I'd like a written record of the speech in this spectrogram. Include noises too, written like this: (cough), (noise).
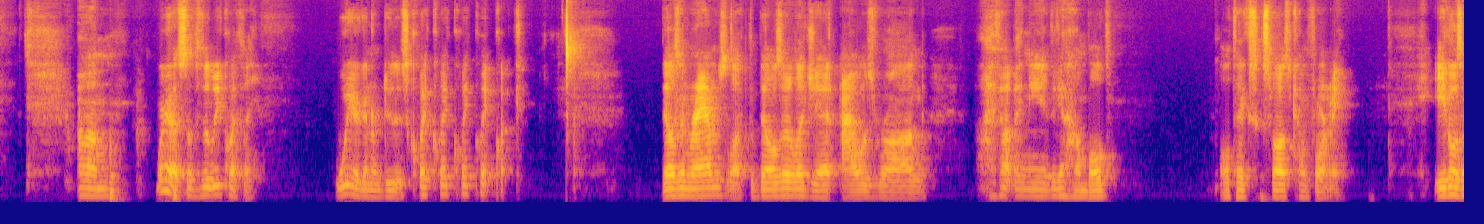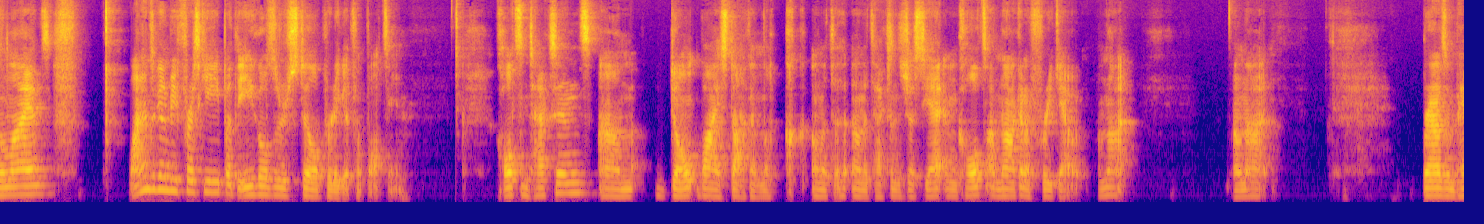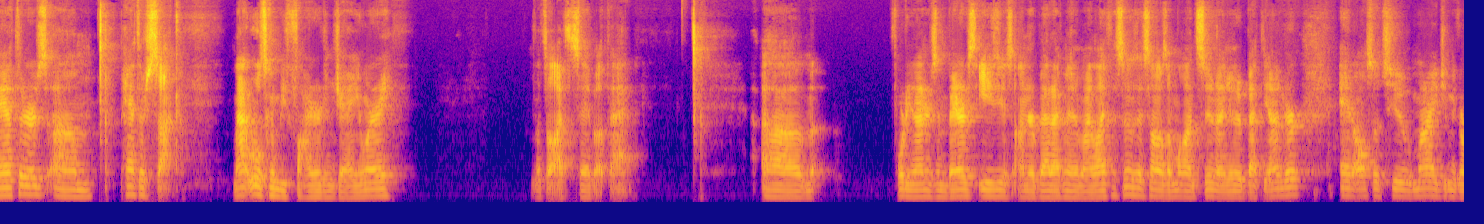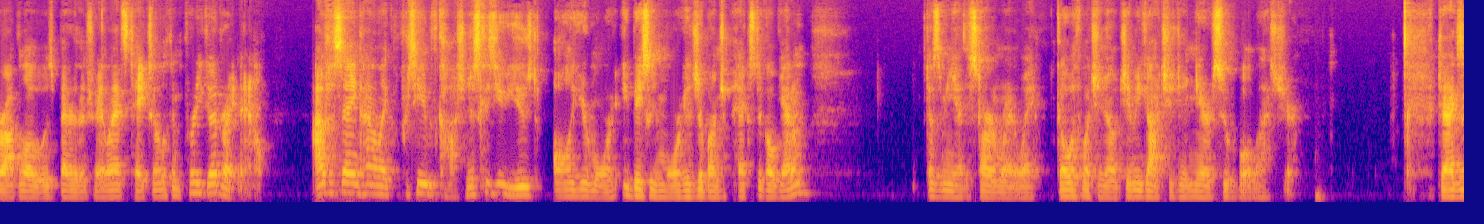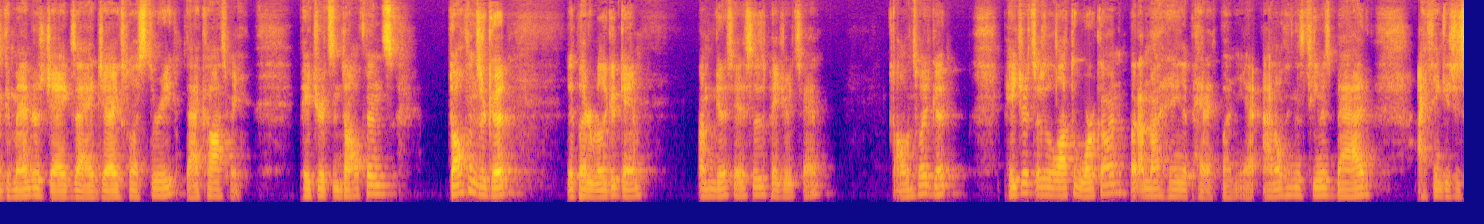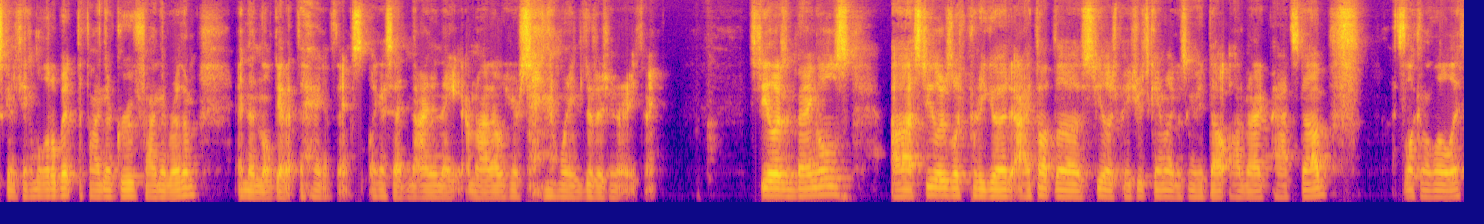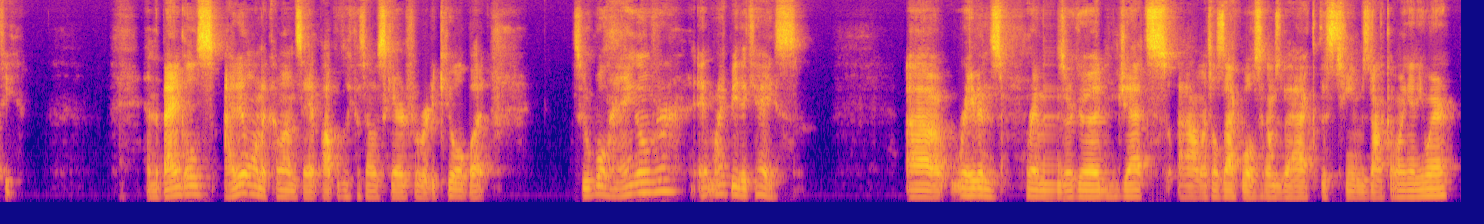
Um, we're gonna slip through the week quickly. We are gonna do this quick, quick, quick, quick, quick. Bills and Rams. Look, the Bills are legit. I was wrong. I thought they needed to get humbled. All takes exposed come for me. Eagles and Lions. Lions are going to be frisky, but the Eagles are still a pretty good football team. Colts and Texans. Um, don't buy stock on the on the on the Texans just yet. And Colts, I'm not going to freak out. I'm not. I'm not. Browns and Panthers. Um, Panthers suck. Matt Rhule's going to be fired in January. That's all I have to say about that. Um, 49ers and Bears, easiest under bet I've made in my life. As soon as I saw it was a monsoon, I knew to bet the under. And also, to my Jimmy Garoppolo was better than Trey Lance takes are looking pretty good right now. I was just saying, kind of like proceed with caution. Just because you used all your more, you basically mortgaged a bunch of picks to go get them, doesn't mean you have to start them right away. Go with what you know. Jimmy got you to near Super Bowl last year. Jags and Commanders. Jags, I had Jags plus three. That cost me. Patriots and Dolphins. Dolphins are good. They played a really good game. I'm to say this as a Patriots fan. Dolphins played good. Patriots, there's a lot to work on, but I'm not hitting the panic button yet. I don't think this team is bad. I think it's just going to take them a little bit to find their groove, find their rhythm, and then they'll get at the hang of things. Like I said, nine and eight. I'm not out here (laughs) saying they're winning the division or anything. Steelers and Bengals. Uh, Steelers looked pretty good. I thought the Steelers Patriots game like was going to be automatic Pat stub. It's looking a little iffy. And the Bengals, I didn't want to come out and say it publicly because I was scared for ridicule, but Super Bowl hangover, it might be the case. Uh, Ravens, Ravens are good. Jets, um, until Zach Wilson comes back, this team's not going anywhere.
